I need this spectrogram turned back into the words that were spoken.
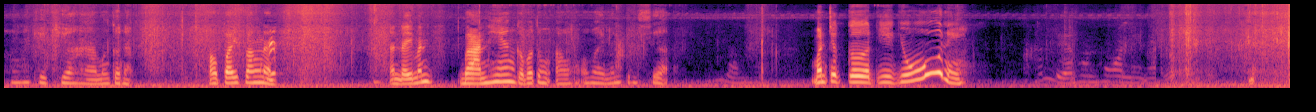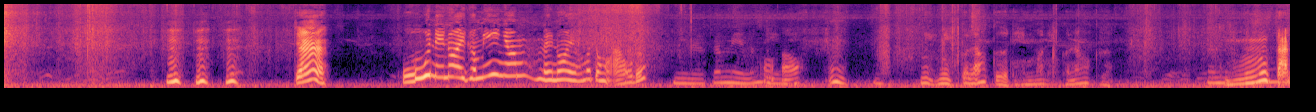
เอามาเคลียร์ๆหามันกันนะเอาไปฟังนั่นอันใดมันบานแห้งก็บ่ต้องเอา เอาไว้มันเป็นเสื้อ มันจะเกิดอีกอยู่นี่มันแดดฮ้อนๆนี่นะจ้าอู้น้อยๆก็มียำน้อยๆไม่ต้องเอาเด้อนี่นะซ้ำนี่มันดีเอาอืมนี่นี่กำลังเกิดเห็นมั้ยนี่กำลังเกิดนั่นอืม ตัด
